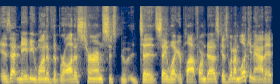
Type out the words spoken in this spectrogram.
is that maybe one of the broadest terms to, to say what your platform does? Because when i'm looking at it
